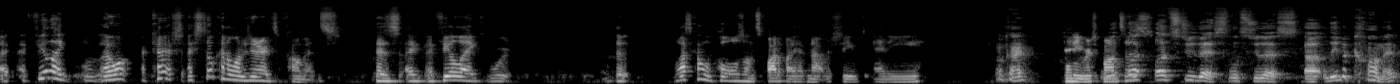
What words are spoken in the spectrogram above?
I, I feel like I, want, I kind of I still kind of want to generate some comments because I, I feel like we're the last couple of polls on Spotify have not received any Okay. any responses? Let, us do this. Let's do this. Uh, leave a comment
